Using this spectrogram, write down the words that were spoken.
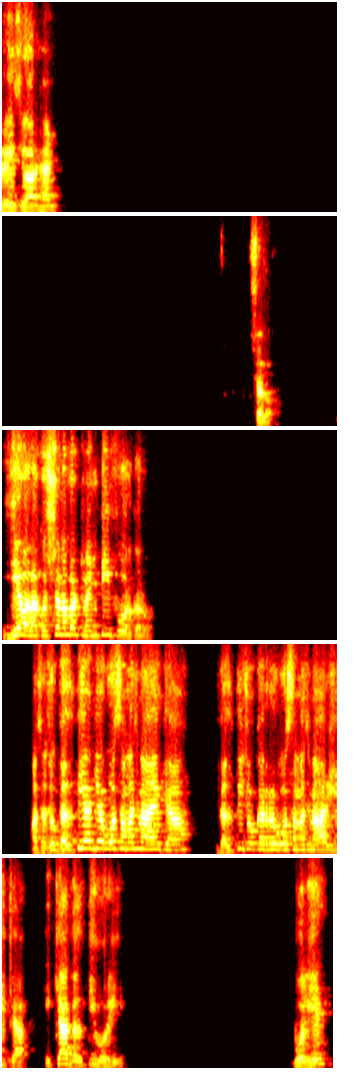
रेज योर हैंड चलो। ये वाला क्वेश्चन नंबर ट्वेंटी फोर करो। अच्छा जो गलतियाँ किया वो समझ में आए क्या? गलती जो कर रहे हो, वो समझ में आ रही है क्या? कि क्या गलती हो रही है? बोलिए।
